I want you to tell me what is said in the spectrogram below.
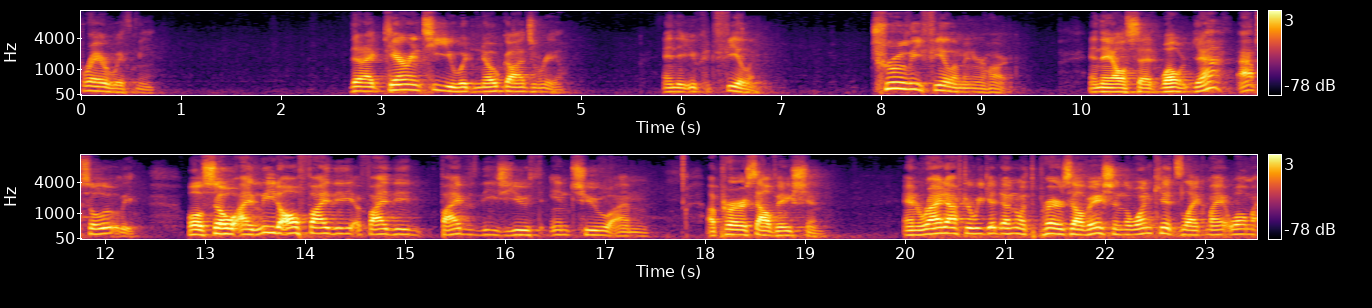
prayer with me that I guarantee you would know God's real and that you could feel him. Truly feel him in your heart. And they all said, "Well, yeah, absolutely." Well, so I lead all five of, the, five, the, five of these youth into um, a prayer of salvation. And right after we get done with the prayer of salvation, the one kid's like, "My well, my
